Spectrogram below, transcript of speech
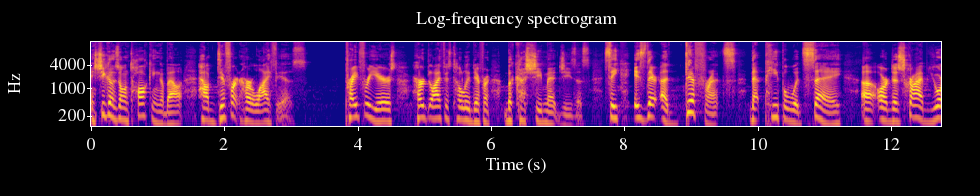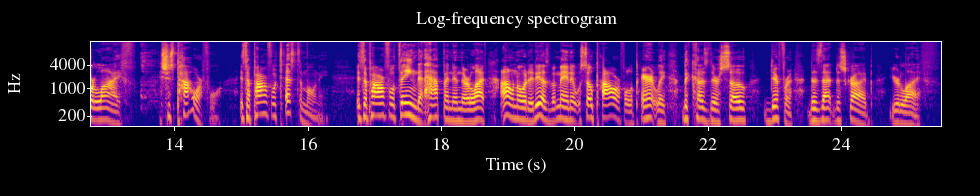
And she goes on talking about how different her life is. Prayed for years, her life is totally different because she met Jesus. See, is there a difference that people would say uh, or describe your life? It's just powerful. It's a powerful testimony. It's a powerful thing that happened in their life. I don't know what it is, but man, it was so powerful apparently because they're so different. Does that describe your life?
